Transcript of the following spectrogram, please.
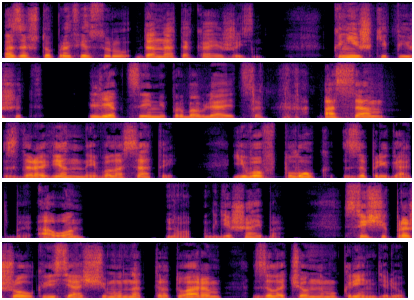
А за что профессору дана такая жизнь? Книжки пишет, лекциями пробавляется, а сам здоровенный, волосатый, его в плуг запрягать бы, а он? Но где шайба? Сыщик прошел к висящему над тротуаром золоченному кренделю.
